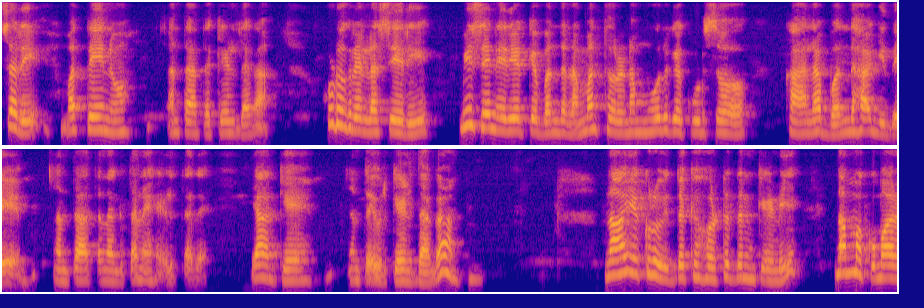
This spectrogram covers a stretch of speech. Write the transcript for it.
ಸರಿ, ಮತ್ತೇನು? ಅಂತ ಆತ ಕೇಳಿದಾಗ, ಹುಡುಗರೆಲ್ಲ ಸೇರಿ ಮೀಸೆ ನೆರೆಯೋಕ್ಕೆ ಬಂದ ನಮ್ಮಂಥವ್ರು ನಮ್ಮ ಊರಿಗೆ ಕೂಡಿಸೋ ಕಾಲ ಬಂದ ಹಾಗಿದೆ ಅಂತ ಆತನಾಗ್ತಾನೆ ಹೇಳ್ತಾರೆ. ಯಾಕೆ? ಅಂತ ಇವ್ರು ಕೇಳಿದಾಗ, ನಾಯಕರು ಯುದ್ಧಕ್ಕೆ ಹೊರಟದ್ದನ್ನು ಕೇಳಿ ನಮ್ಮ ಕುಮಾರ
